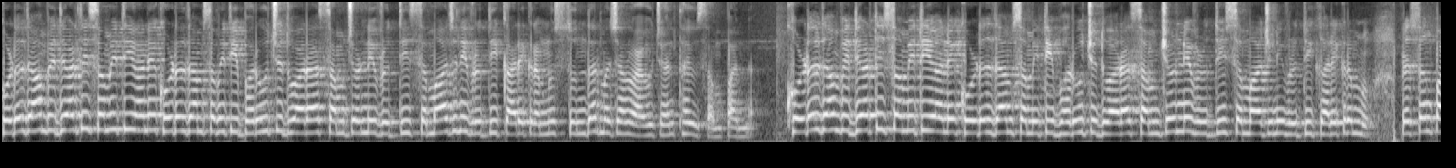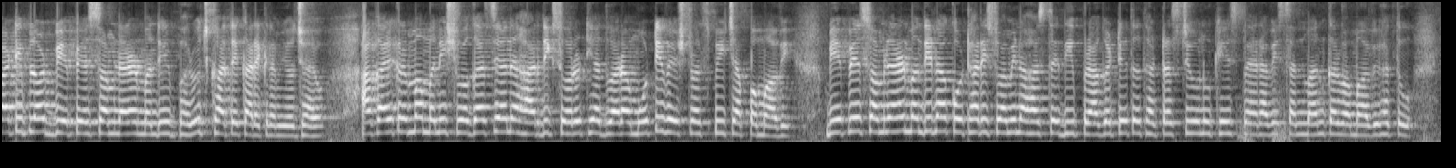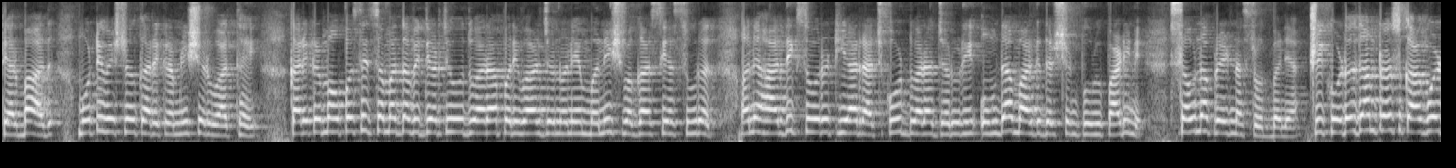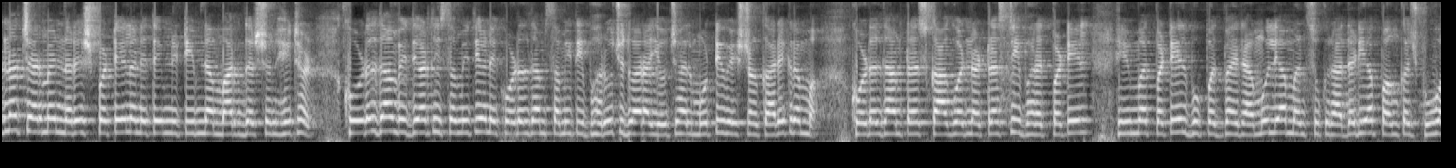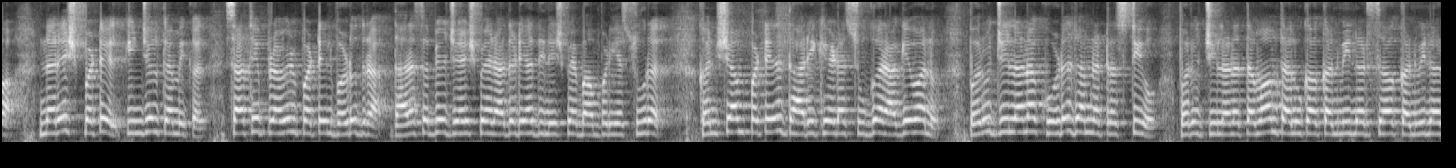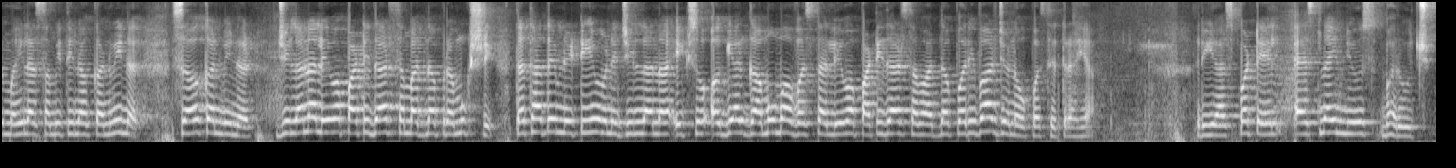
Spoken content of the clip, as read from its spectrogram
ખોડલધામ વિદ્યાર્થી સમિતિ અને ખોડલધામ સમિતિ ભરૂચ દ્વારા સમજણની વૃદ્ધિ, સમાજની વૃદ્ધિ કાર્યક્રમનું સુંદર મજાનું આયોજન થયું સંપન્ન. ખોડલધામ વિદ્યાર્થી સમિતિ અને ખોડલધામ સમિતિ ભરૂચ દ્વારા સમજણની વૃદ્ધિ, સમાજની વૃદ્ધિ કાર્યક્રમનું પ્રસંગ પાર્ટી પ્લોટ બીએપીએસ સ્વામિનારાયણ મંદિર ભરૂચ ખાતે કાર્યક્રમ યોજાયો. આ કાર્યક્રમમાં મનીષ વગાસિયા અને હાર્દિક સોરઠિયા દ્વારા મોટિવેશનલ સ્પીચ આપવામાં આવી. બીએપીએસ સ્વામિનારાયણ મંદિરના કોઠારી સ્વામીના હસ્તે દીપ પ્રાગટ્ય તથા ટ્રસ્ટીઓનું ખેસ પહેરાવી સન્માન કરવામાં આવ્યું હતું. ત્યારબાદ મોટિવેશનલ કાર્યક્રમની શરૂઆત થઈ. કાર્યક્રમમાં ઉપસ્થિત સમાજના વિદ્યાર્થીઓ દ્વારા પરિવારજનોને મનીષ વગાસિયા સુરત અને હાર્દિક સોરઠિયા રાજકોટ દ્વારા જરૂરી ઉમદા માર્ગદર્શન પૂરું પાડીને સૌના પ્રેરણા સ્ત્રોત બન્યા. શ્રી ખોડલધામ ટ્રસ્ટ કાગવડના ચેરમેન નરેશ પટેલ અને તેમની ટીમના માર્ગદર્શન હેઠળ ખોડલધામ વિદ્યાર્થી સમિતિ અને ખોડલધામ સમિતિ ભરૂચ દ્વારા યોજાયેલ મોટિવેશનલ કાર્યક્રમમાં ખોડલધામ ટ્રસ્ટ કાગવડના ટ્રસ્ટી ભરત પટેલ, હિંમત પટેલ, ભૂપતભાઈ રામુલિયા, મનસુખ રાદડિયા, પંકજ ભુવા, નરેશ પટેલ, કિંજલ કેમિકલ સાથે પ્રવીણ પટેલ વડોદરા ધારાસભ્ય જયેશભાઈ રાદડિયા, દિનેશભાઈ બાંભણિયા સુરત, ઘનશ્યામ પટેલ, ધારીખેડા સુગર આગેવાનો, ભરૂચ જિલ્લાના ખોડલધામના ટ્રસ્ટીઓ, ભરૂચ જિલ્લાના તમામ તાલુકા કન્વીનર, સહ કન્વીનર, મહિલા સમિતિના કન્વીનર, સહ કન્વીનર, જિલ્લાના લેવા પાટીદાર સમાજના પ્રમુખશ્રી તથા તેમની ટીમ અને જિલ્લાના એકસો અગિયાર ગામોમાં વસતા લેવા પાટીદાર સમાજના પરિવારજનો ઉપસ્થિત રહ્યા. Riyaz Patel, S nine news Bharuch.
